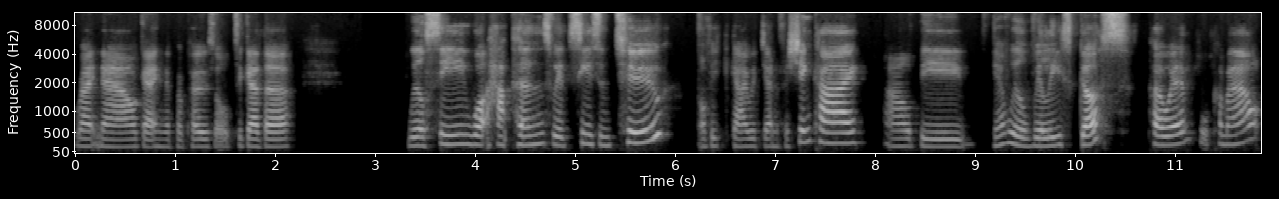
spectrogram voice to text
right now, getting the proposal together. We'll see what happens with season two of Ikigai with Jennifer Shinkai. I'll be, yeah, we'll release Gus poem will come out.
